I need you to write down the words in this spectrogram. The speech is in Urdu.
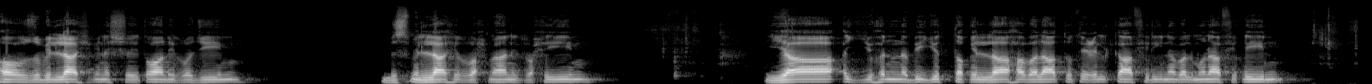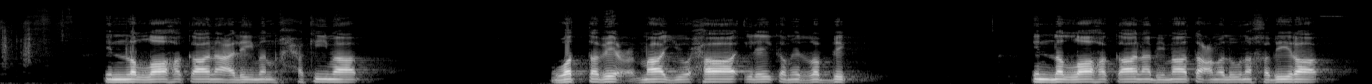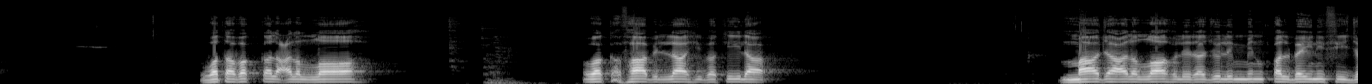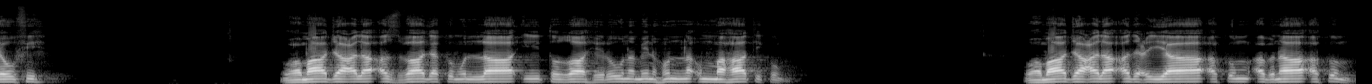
اعوذ باللہ من الشیطان الرجیم بسم اللہ الرحمن الرحیم یا ایہا النبی اتق اللہ ولا تطع الکافرین والمنافقین ان اللہ کان علیما حکیما واتبع ما یوحا الیک من ربک ان اللہ کان بما تعملون خبیرا و توکل اللہ و کفا بلّہ وکیلا. ما جعل اللہ رجل من قلبین فی جوفی و ما جعل ازواجکم اللہ تظاہرون منہن امہاتکم و ما جعل ادعیاءکم ابناءکم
